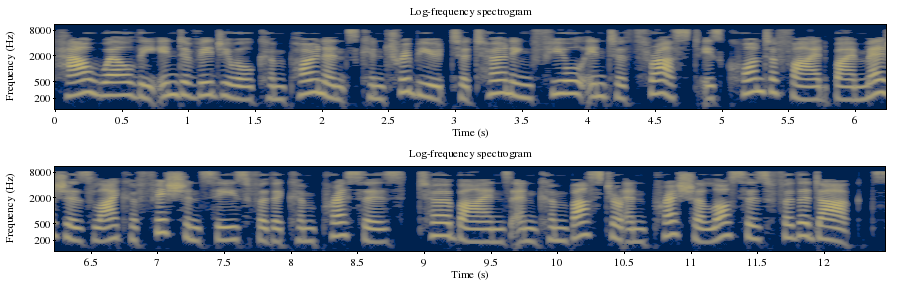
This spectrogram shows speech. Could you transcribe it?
How well the individual components contribute to turning fuel into thrust is quantified by measures like efficiencies for the compressors, turbines and combustor and pressure losses for the ducts.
